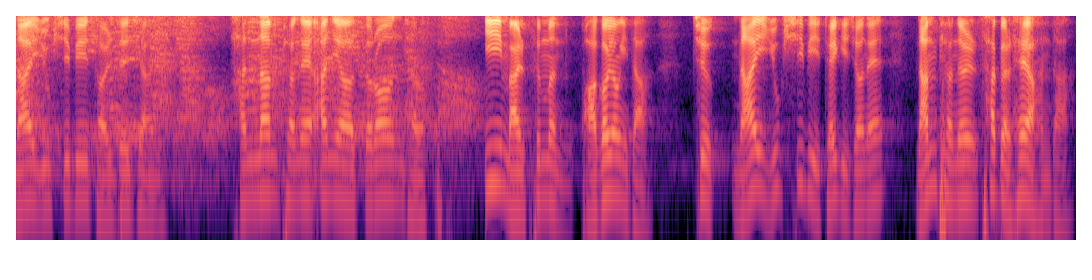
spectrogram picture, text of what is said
나의 60이 덜 되지 아니 한 남편의 아니었더런 자로서 이 말씀은 과거형이다. 즉 나이 60이 되기 전에 남편을 사별해야 한다.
